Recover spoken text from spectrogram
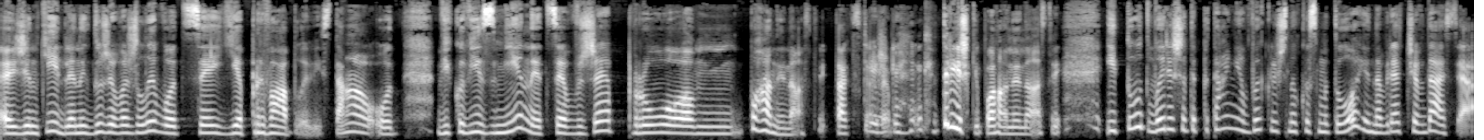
е, жінки. І для них дуже важливо це є привабливість. Та? От вікові зміни це вже про поганий настрій, так скажемо Трішки. трішки поганий настрій. І тут вирішити питання виключно косметології навряд чи вдасться.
